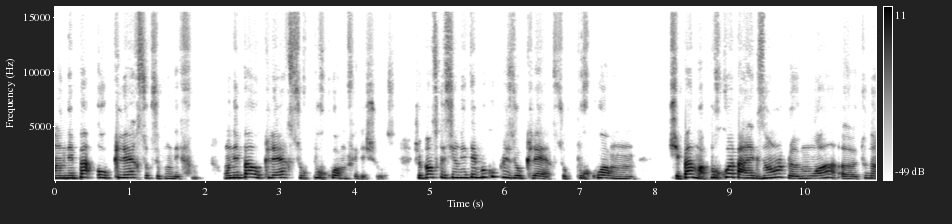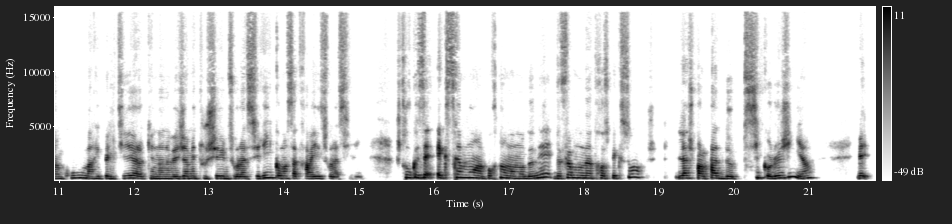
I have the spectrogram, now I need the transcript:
on n'est pas au clair sur ce qu'on défend on n'est pas au clair sur pourquoi on fait des choses. Je pense que si on était beaucoup plus au clair sur pourquoi on, je sais pas moi, pourquoi par exemple, moi, euh, tout d'un coup, Marie Pelletier, qui n'en avait jamais touché une sur la Syrie, commence à travailler sur la Syrie. Je trouve que c'est extrêmement important à un moment donné de faire mon introspection. Là, je parle pas de psychologie, hein, mais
